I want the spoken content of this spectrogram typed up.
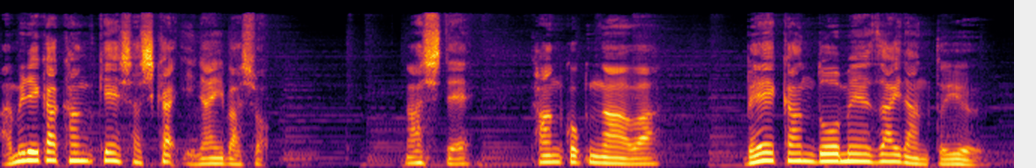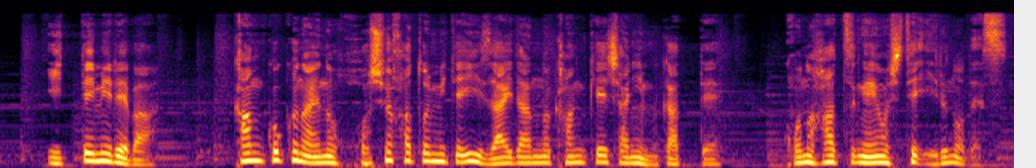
アメリカ関係者しかいない場所。まして、韓国側は米韓同盟財団という、言ってみれば、韓国内の保守派と見ていい財団の関係者に向かって、この発言をしているのです。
